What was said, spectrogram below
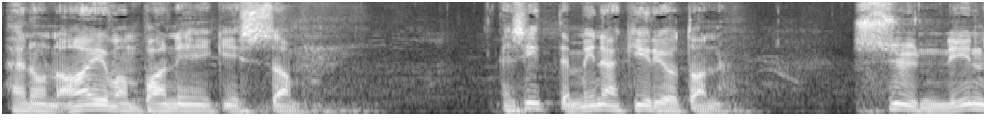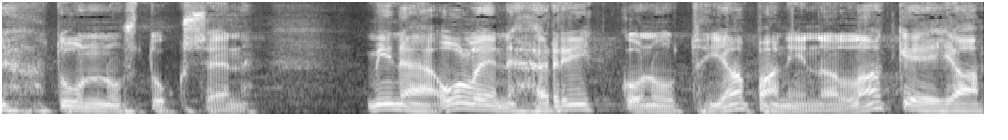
Hän on aivan paniikissa. Ja sitten minä kirjoitan synnin tunnustuksen. Minä olen rikkonut Japanin lakeja.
